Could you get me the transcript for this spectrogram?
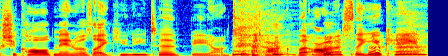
she called me and was like, "You need to be on TikTok." but honestly, you came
